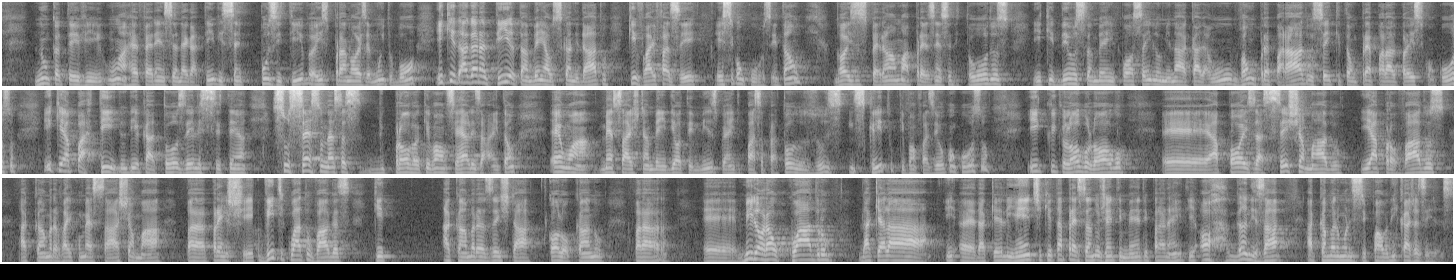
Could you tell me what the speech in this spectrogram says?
nunca teve uma referência negativa e sempre positiva, isso para nós é muito bom e que dá garantia também aos candidatos que vai fazer esse concurso. Então, nós esperamos a presença de todos e que Deus também possa iluminar cada um, vão preparados, sei que estão preparados para esse concurso e que a partir do dia 14 eles se tenha sucesso nessas provas que vão se realizar. Então, é uma mensagem também de otimismo que a gente passa para todos os inscritos que vão fazer o concurso e que logo, logo, é, após a ser chamado e aprovados, a Câmara vai começar a chamar para preencher 24 vagas que a Câmara está colocando para é, melhorar o quadro daquela, é, daquele ente que está prestando urgentemente para a gente organizar a Câmara Municipal de Cajazeiras.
